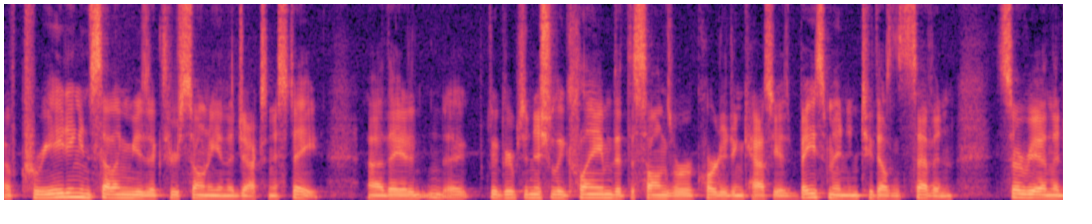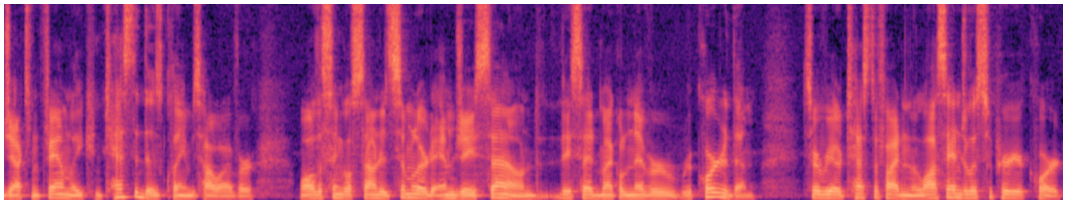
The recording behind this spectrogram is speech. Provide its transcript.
of creating and selling music through Sony and the Jackson estate. Uh, they uh, the groups initially claimed that the songs were recorded in Cascio's basement in 2007. Serova and the Jackson family contested those claims, however. While the single sounded similar to MJ's sound, they said Michael never recorded them. Serova testified in the Los Angeles Superior Court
